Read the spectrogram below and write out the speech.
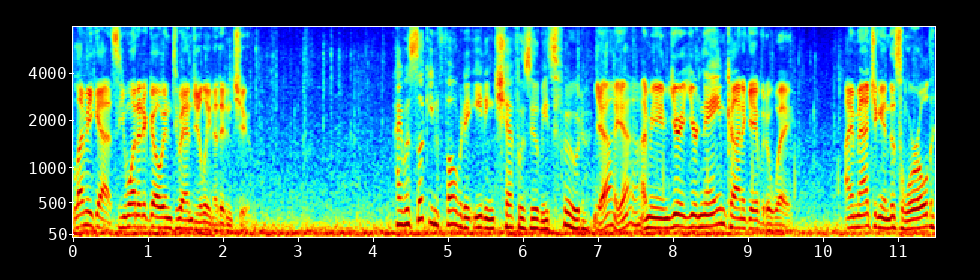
Let me guess, you wanted to go into Angelina, didn't you? I was looking forward to eating Chef Uzumi's food. Yeah, yeah. I mean, your your name kind of gave it away. I imagine in this world,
